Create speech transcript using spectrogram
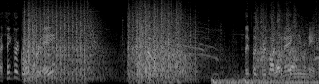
I think they're going for A. They put gridlocks One in A. friendly remaining.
